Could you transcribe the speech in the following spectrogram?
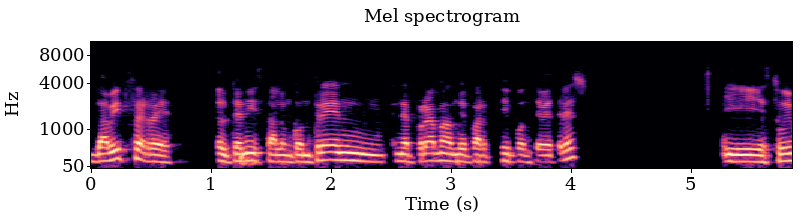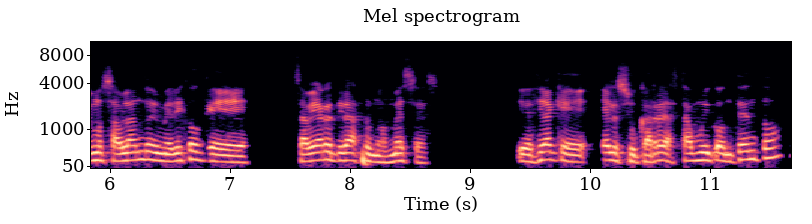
David Ferrer, el tenista, lo encontré en, el programa donde participo en TV3 y estuvimos hablando y me dijo que se había retirado hace unos meses. Y decía que él, su carrera, está muy contento,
